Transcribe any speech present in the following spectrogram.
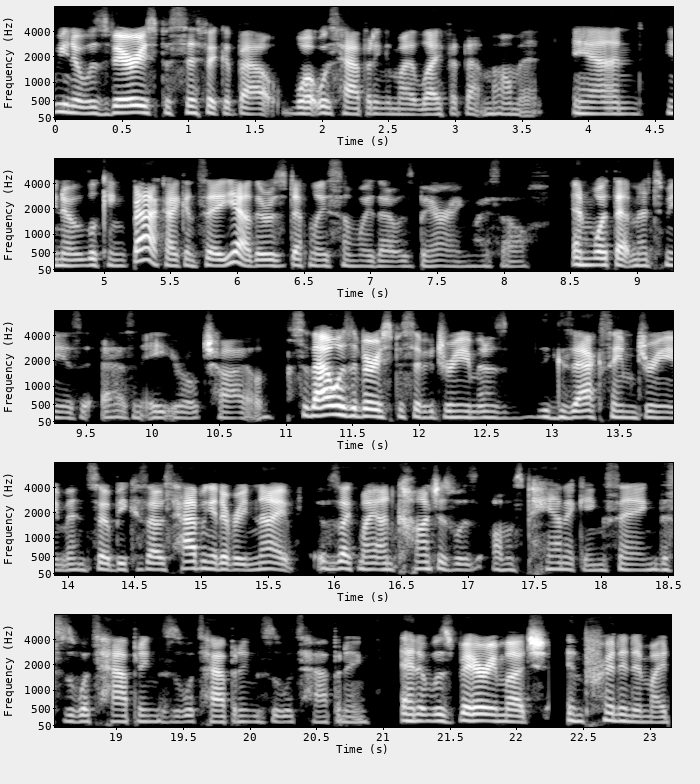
you know, was very specific about what was happening in my life at that moment. And, you know, looking back, I can say, yeah, there was definitely some way that I was burying myself and what that meant to me as, as an eight year old child. So that was a very specific dream and it was the exact same dream. And so because I was having it every night, it was like my unconscious was almost panicking, saying, this is what's happening, this is what's happening, this is what's happening. And it was very much imprinted in my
